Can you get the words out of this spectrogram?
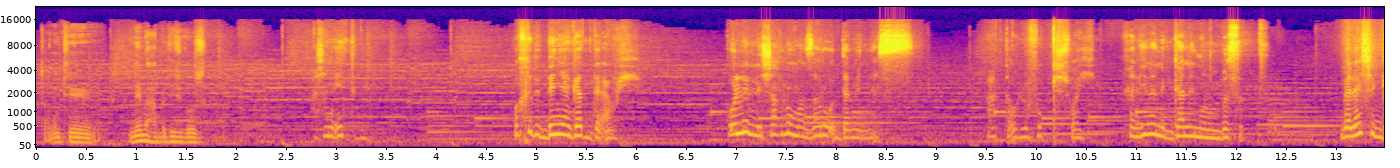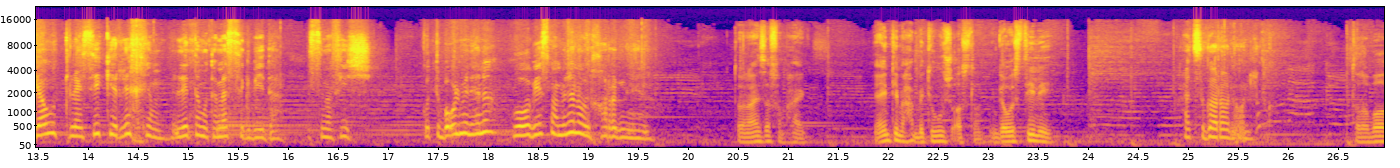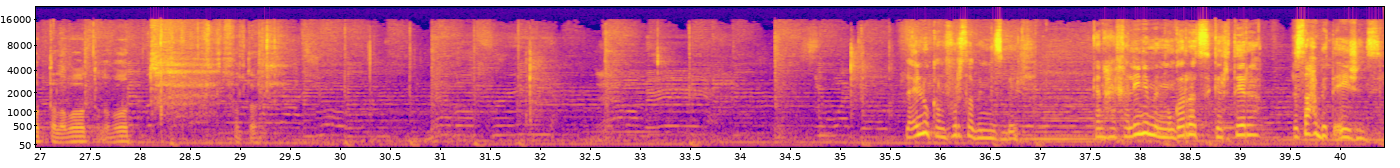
طب انت ليه ما حبيتيش جوزك؟ عشان إيه تاني؟ واخد الدنيا جد قوي. كل اللي شغله منظره قدام الناس. قعدت أقول له فك شوية. خلينا نتجنن وننبسط. بلاش الجو الكلاسيكي الرخم اللي انت متمسك بيه ده. بس مفيش. كنت بقول من هنا وهو بيسمع من هنا ويخرج من هنا. طب أنا عايز أفهم حاجة. يعني انت ما حبيتهوش أصلا؟ اتجوزتيه ليه؟ هات سيجاره وأنا أقول لك. طلبات طلبات طلبات. اتفضلي لأنه كان فرصة بالنسبة لي. كان هيخليني من مجرد سكرتيرة لصاحبة ايجنسي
